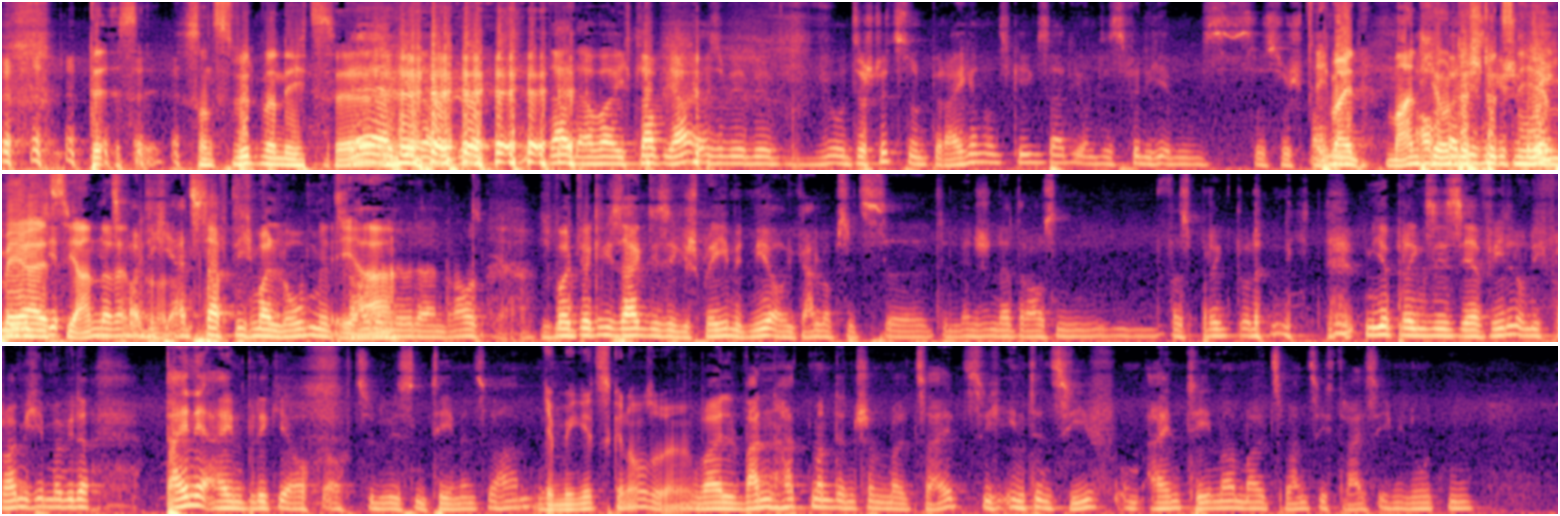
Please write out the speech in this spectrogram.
das, sonst wird man nichts. Ja, ja, genau, genau. Nein, aber ich glaube, ja, also wir, wir, wir unterstützen und bereichern uns gegenseitig und das finde ich eben so, so spannend. Ich meine, manche unterstützen hier mehr als die anderen. Jetzt wollte ich ernsthaft dich mal loben, jetzt Ja. hauen wir wieder einen raus. Ja. Ich wollte wirklich sagen, diese Gespräche mit mir, auch egal ob es jetzt äh, den Menschen da draußen was bringt oder nicht, mir bringen sie sehr viel und ich freue mich immer wieder, deine Einblicke auch, auch zu gewissen Themen zu haben. Ja, mir geht's genauso. Ja. Weil wann hat man denn schon mal Zeit, sich intensiv um ein Thema mal 20, 30 Minuten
